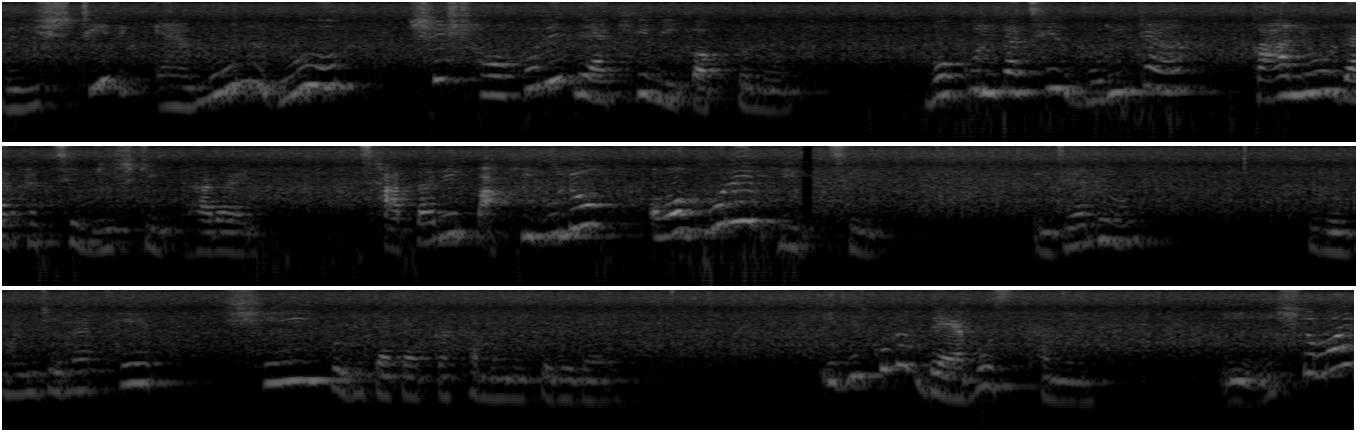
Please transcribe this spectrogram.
বৃষ্টির এমন রূপ সে শহরে দেখেনি কখনো। বকুল গাছের গুড়িটা কালো দেখাচ্ছে বৃষ্টির ধারায়। ছাতারে পাখিগুলো অঘরে ভিজছে। এ যেন রবীন্দ্রনাথের সেই কবিতাটার কথা মনে করে দেয়। এদের কোনো ব্যবস্থা নেই। এই সময়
